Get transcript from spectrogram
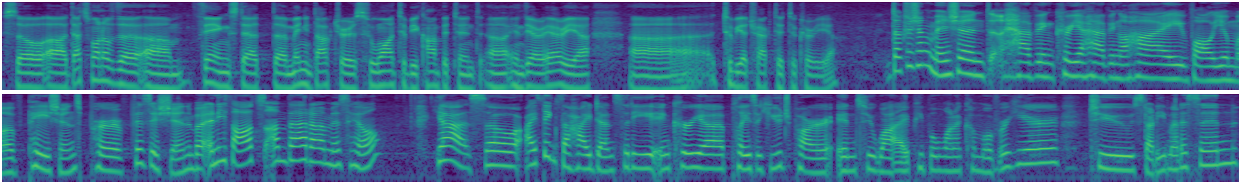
So uh, that's one of the um, things that uh, many doctors who want to be competent uh, in their area uh, to be attracted to Korea. Dr. Jeong mentioned having Korea having a high volume of patients per physician, but any thoughts on that, uh, Ms. Hill? Yeah, so I think the high density in Korea plays a huge part into why people want to come over here to study medicine.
